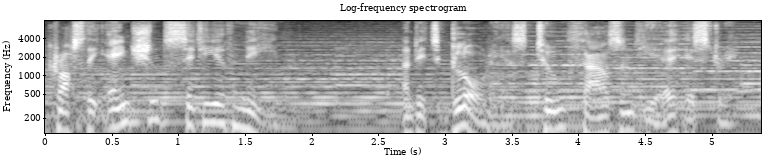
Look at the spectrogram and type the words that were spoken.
across the ancient city of Nîmes and its glorious 2,000-year history.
